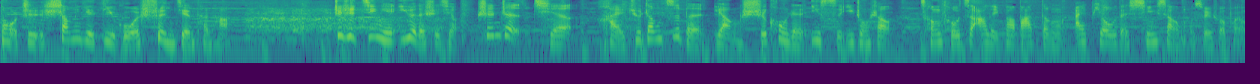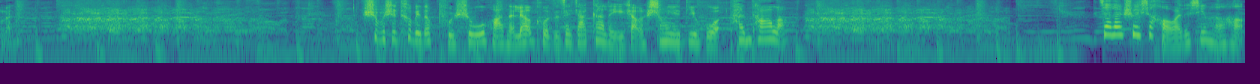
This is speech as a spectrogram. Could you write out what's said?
导致商业帝国瞬间坍塌。这是今年一月的事情。深圳前海巨章资本两实控人一死一重伤，曾投资阿里巴巴等 IPO 的新项目。所以说，朋友们，是不是特别的朴实无华呢？两口子在家干了一仗商业帝国，坍塌了。再来说一些好玩的新闻哈，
